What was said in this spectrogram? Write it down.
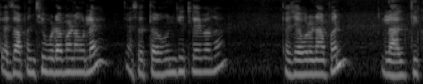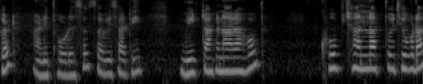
त्याचा आपण चिवडा बनवला आहे असं तळून घेतलं आहे बघा. त्याच्यावरून आपण लाल तिखट आणि थोडंसं चवीसाठी मीठ टाकणार आहोत. खूप छान लागतो चिवडा.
